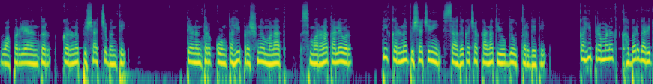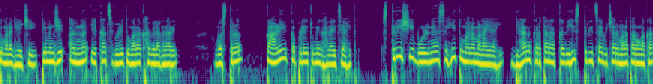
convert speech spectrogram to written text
वापरल्यानंतर कर्णपिशाच बनते. त्यानंतर कोणताही प्रश्न मनात स्मरणात आल्यावर ती कर्णपिशाचिनी साधकाच्या कानात योग्य उत्तर देते. काही प्रमाणात खबरदारी तुम्हाला घ्यायची ते म्हणजे अन्न एकाच वेळी तुम्हाला खावे लागणार. आहे वस्त्र काळे कपडे तुम्ही घालायचे आहेत. स्त्रीशी बोलण्यासही तुम्हाला मनाई आहे. ध्यान करताना कधीही स्त्रीचा विचार मनात आणू नका.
